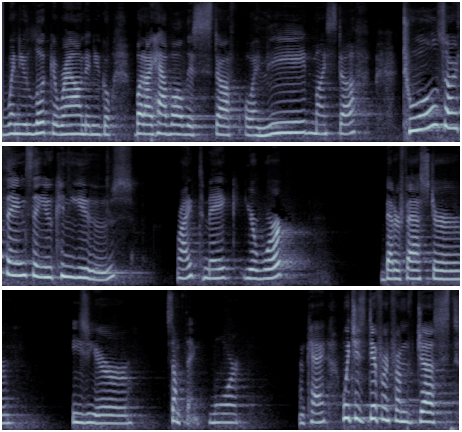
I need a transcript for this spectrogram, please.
When you look around and you go, but I have all this stuff, oh, I need my stuff. Tools are things that you can use, right, to make your work better, faster, easier, something more, okay? Which is different from just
